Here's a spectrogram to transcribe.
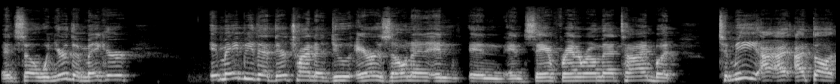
And so when you're the maker, it may be that they're trying to do Arizona and and, and San Fran around that time. But to me, I, I thought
